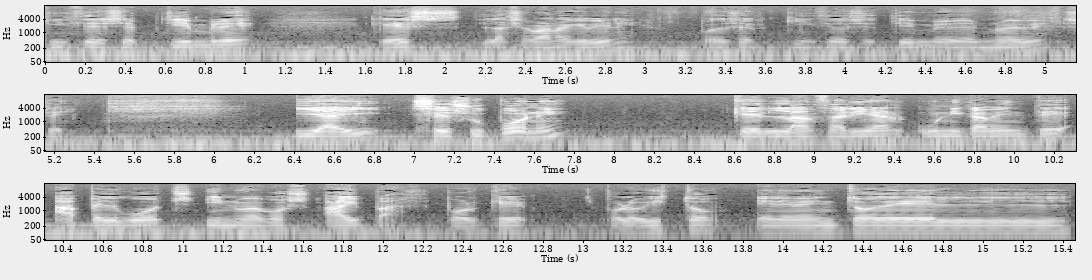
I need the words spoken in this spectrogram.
15 de septiembre, que es la semana que viene, puede ser 15 de septiembre, el 9, sí. Y ahí se supone que lanzarían únicamente Apple Watch y nuevos iPad, porque por lo visto el evento del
